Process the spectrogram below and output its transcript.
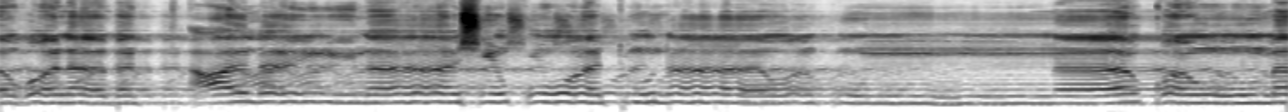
غلبت علينا شقوتنا وكنا قوما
